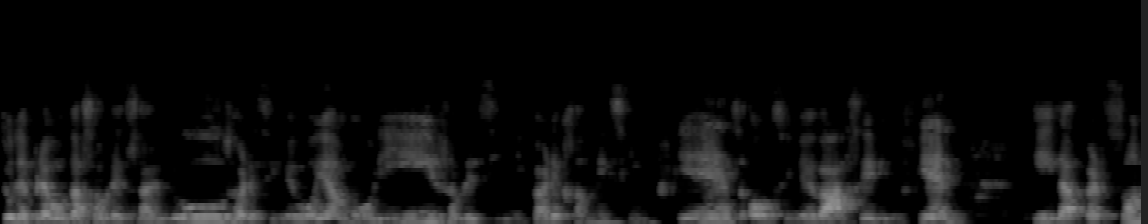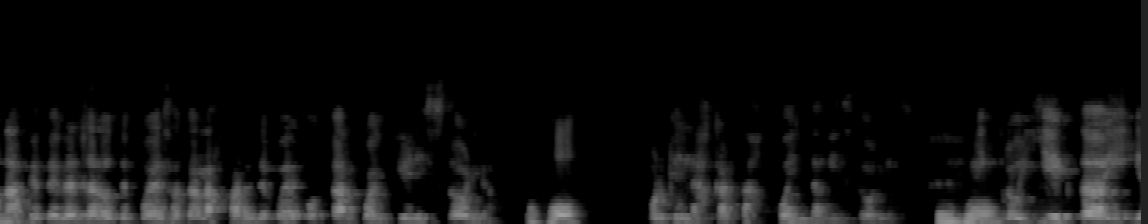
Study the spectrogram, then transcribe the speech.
Tú le preguntas sobre salud, sobre si me voy a morir, sobre si mi pareja me es infiel o si me va a ser infiel. Y la persona que te lee el tarot te puede saltar las cartas, te puede contar cualquier historia. Porque las cartas cuentan historias. Y proyecta y,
